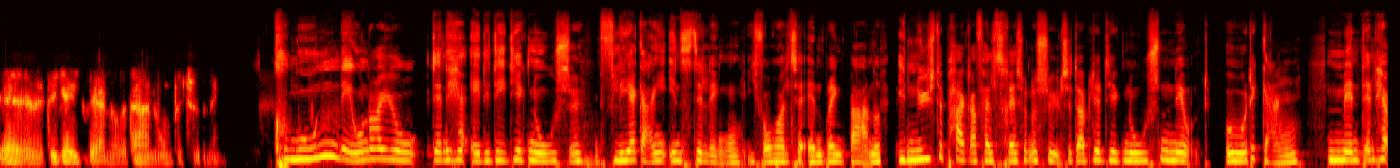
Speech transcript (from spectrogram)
Øh, det kan ikke være noget, der har nogen betydning. Kommunen nævner jo den her ADD-diagnose flere gange i indstillingen i forhold til at anbringe barnet. I den nyeste paragraf 50-undersøgelse, der bliver diagnosen nævnt otte gange. Men den her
